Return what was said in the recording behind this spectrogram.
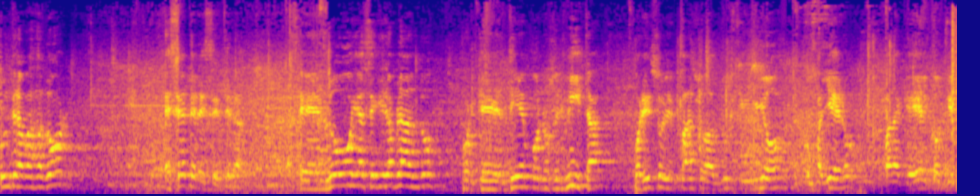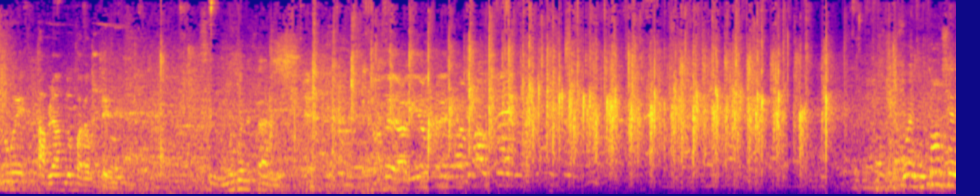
un trabajador, etcétera, etcétera. Eh, no voy a seguir hablando porque el tiempo nos limita, por eso le paso a Dulce Muñoz, compañero, para que él continúe hablando para ustedes. muy buenas tardes. Entonces,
